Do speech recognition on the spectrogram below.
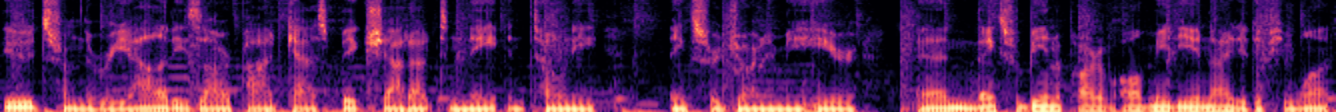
dudes from the Reality Czar podcast. Big shout out to Nate and Tony. Thanks for joining me here. And thanks for being a part of Alt Media United. If you want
